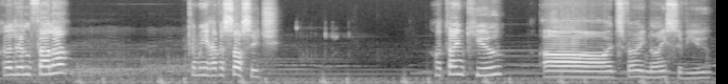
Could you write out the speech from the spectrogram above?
Hello, little fella. Can we have a sausage? Oh, thank you. Oh, it's very nice of you.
